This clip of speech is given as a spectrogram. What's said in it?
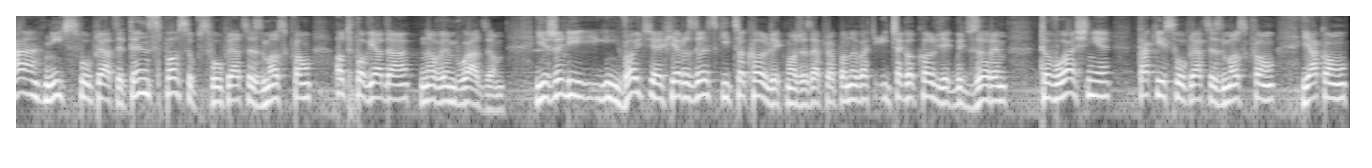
ta nić współpracy, ten sposób współpracy z Moskwą odpowiada nowym władzom. Jeżeli Wojciech Jaruzelski cokolwiek może zaproponować i czegokolwiek być wzorem, to właśnie takiej współpracy z Moskwą, jaką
